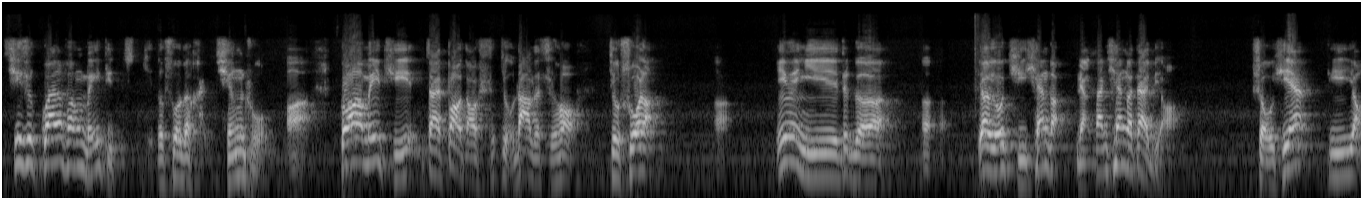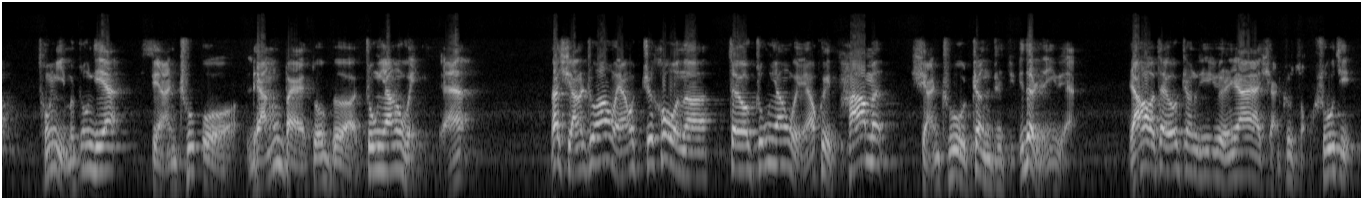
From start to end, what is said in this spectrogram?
其实官方媒体自己都说得很清楚啊，官方媒体在报道十九大的时候就说了。因为你这个呃要有几千个两三千个代表，首先第一要从你们中间选出两百多个中央委员，那选了中央委员之后呢，再由中央委员会他们选出政治局的人员，然后再由政治局人员选出总书记，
